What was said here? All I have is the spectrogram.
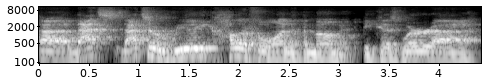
uh, that's that's a really colorful one at the moment because we're uh,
